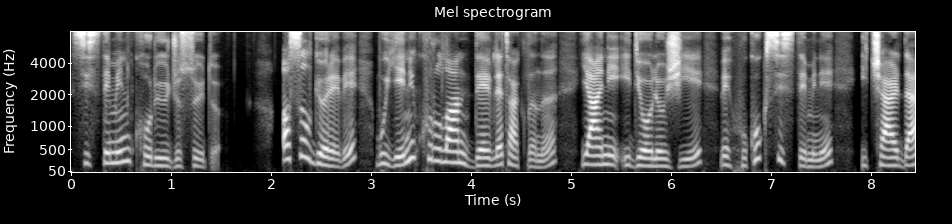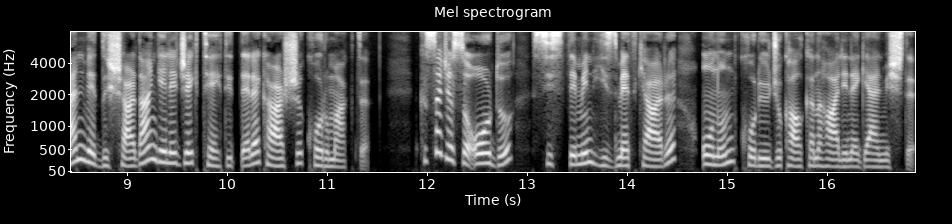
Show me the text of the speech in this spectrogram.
sistemin koruyucusuydu. Asıl görevi bu yeni kurulan devlet aklını, yani ideolojiyi ve hukuk sistemini içeriden ve dışarıdan gelecek tehditlere karşı korumaktı. Kısacası ordu, sistemin hizmetkarı, onun koruyucu kalkanı haline gelmişti.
